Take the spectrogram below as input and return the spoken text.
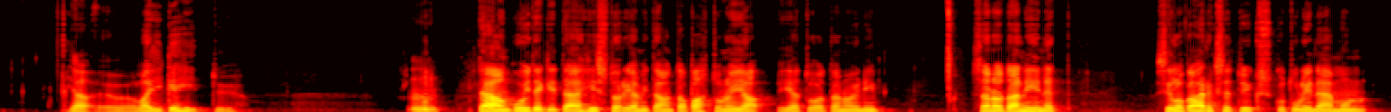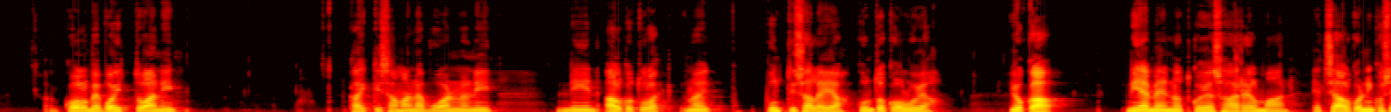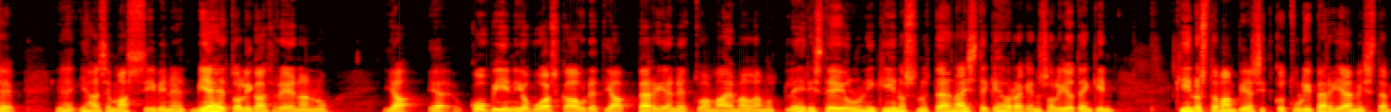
ja laji kehittyy. Mm. Tämä on kuitenkin tämä historia, mitä on tapahtunut ja, ja tuota noin, niin sanotaan niin, että silloin 81, kun tuli nämä mun kolme voittoa, niin kaikki samana vuonna, niin, niin alkoi tulla näitä punttisaleja, kuntokouluja, joka Niemennotko ja Saarelmaan. Että se alkoi niin se, ihan se massiivinen, että miehet oli myös reenannut ja, ja kovin jo vuosikaudet ja pärjänneet tuolla maailmalla, mutta lehdistä ei ollut niin kiinnostunut. Tämä naisten kehorakennus oli jotenkin kiinnostavampi ja sitten kun tuli pärjäämistä.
